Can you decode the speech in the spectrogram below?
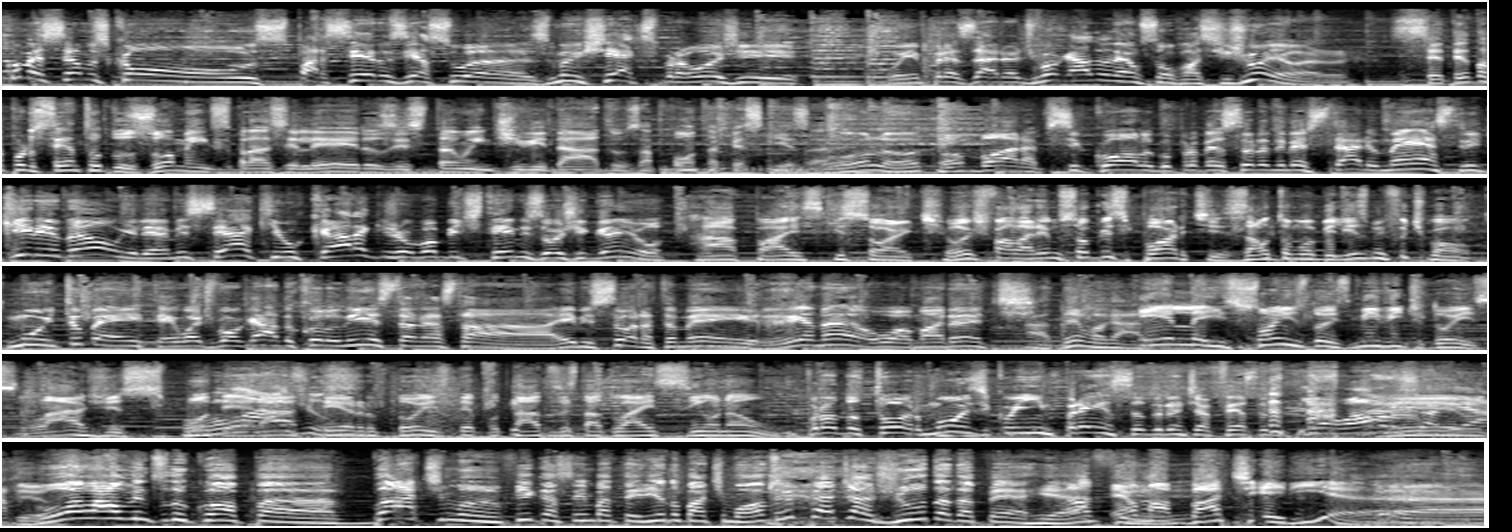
Começamos com os parceiros e as suas manchetes para hoje. O empresário advogado Nelson Rossi Júnior. 70% dos homens brasileiros estão endividados, aponta a pesquisa. Ô, louco. Vambora, psicólogo, professor universitário, mestre, queridão, Guilherme Sec, o cara que jogou beach tênis hoje ganhou. Rapaz, que sorte. Hoje falaremos sobre esportes, automobilismo e futebol. Muito bem, tem o advogado colunista nesta emissora também, Renan o Amarante. Advogado. Eleições 2022. Lages poderá Lages. ter dois deputados estaduais, sim ou não? Produtor, músico e imprensa durante a festa do Pinhão, Álvaro Xavier. Olá, ouvintes do Copa! Batman fica sem bateria no Batmóvel e pede ajuda da PRF. É uma bateria?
